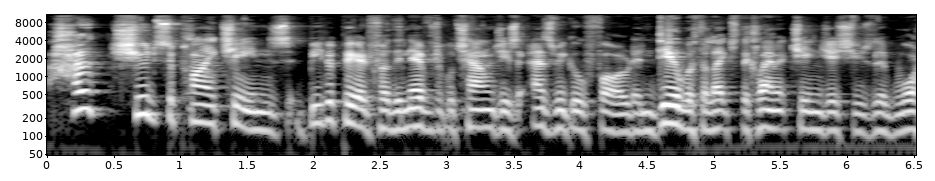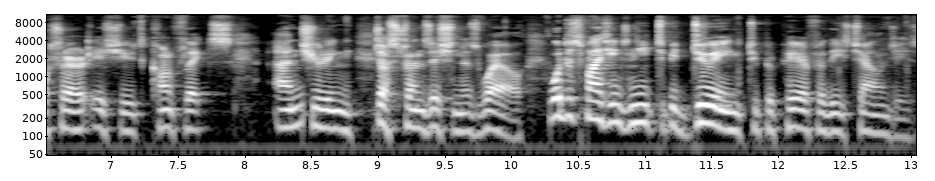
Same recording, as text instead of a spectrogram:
How should supply chains be prepared for the inevitable challenges as we go forward and deal with the likes of the climate change issues, the water issues, conflicts, and ensuring just transition as well? What do supply chains need to be doing to prepare for these challenges?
